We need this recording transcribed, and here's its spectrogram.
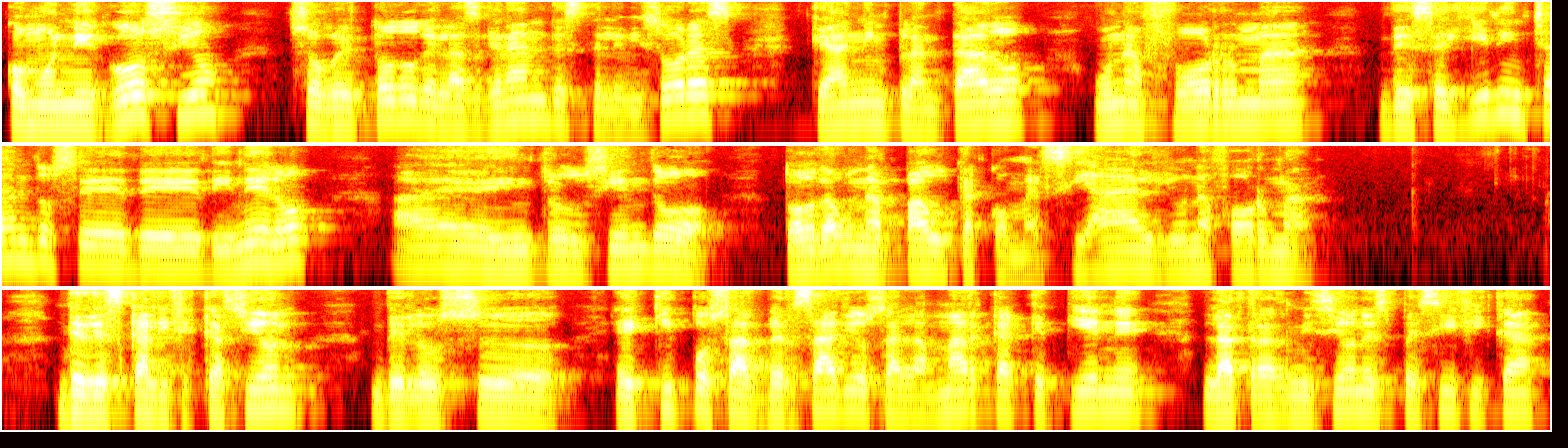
como negocio, sobre todo de las grandes televisoras que han implantado una forma de seguir hinchándose de dinero, eh, introduciendo toda una pauta comercial y una forma de descalificación de los eh, equipos adversarios a la marca que tiene la transmisión específica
